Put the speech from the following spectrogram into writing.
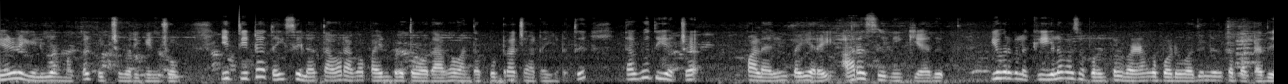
ஏழை எளிய மக்கள் பெற்று வருகின்றோம். இத்திட்டத்தை சிலர் தவறாக பயன்படுத்துவதாக வந்த குற்றச்சாட்டை எடுத்து தகுதியற்ற பலரின் பெயரை அரசு நீக்கியது. இவர்களுக்கு இலவச பொருட்கள் வழங்கப்படுவது நிறுத்தப்பட்டது.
